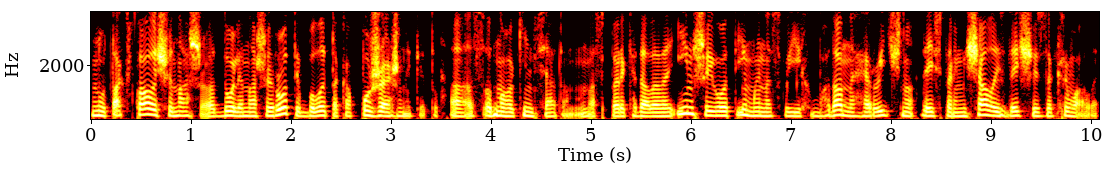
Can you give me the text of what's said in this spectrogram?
Ну так склало, що наша доля нашої роти були така пожежники. Тобто з одного кінця там нас перекидали на інший. От і ми на своїх Богданах героїчно десь переміщались, десь щось закривали.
